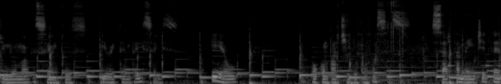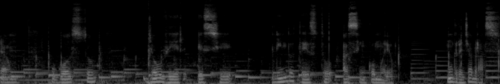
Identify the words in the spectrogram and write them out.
de 1986. E eu o compartilho com vocês. Certamente terão o gosto de ouvir este lindo texto assim como eu. Um grande abraço.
